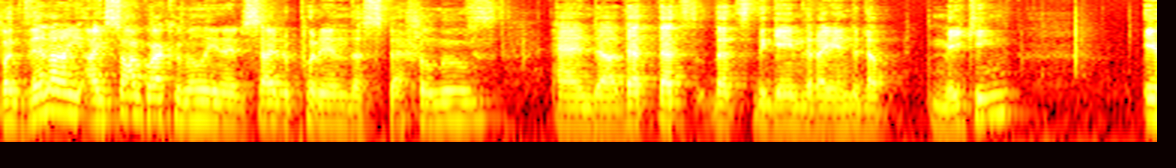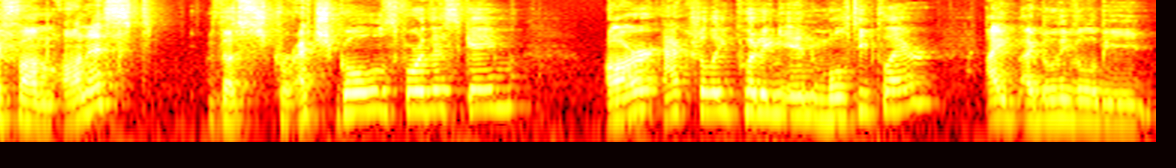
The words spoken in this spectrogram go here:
But then I, I saw Guacamelee and I decided to put in the special moves, and uh, that that's that's the game that I ended up making. If I'm honest, the stretch goals for this game are actually putting in multiplayer. I, I believe it'll be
